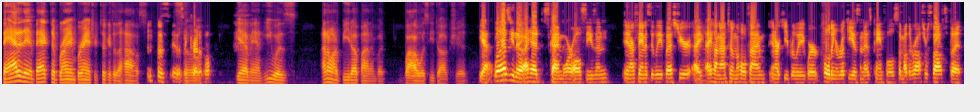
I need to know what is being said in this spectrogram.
batted it back to Brian Branch, who took it to the house. It was, it was So- incredible. Yeah, man, he was. I don't want to beat up on him, but wow, was he dog shit? Yeah. Well, as you know, I had Sky Moore all season in our fantasy league last year. I, I hung on to him the whole time in our keeper league, where holding a rookie isn't as painful as some other roster spots, but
